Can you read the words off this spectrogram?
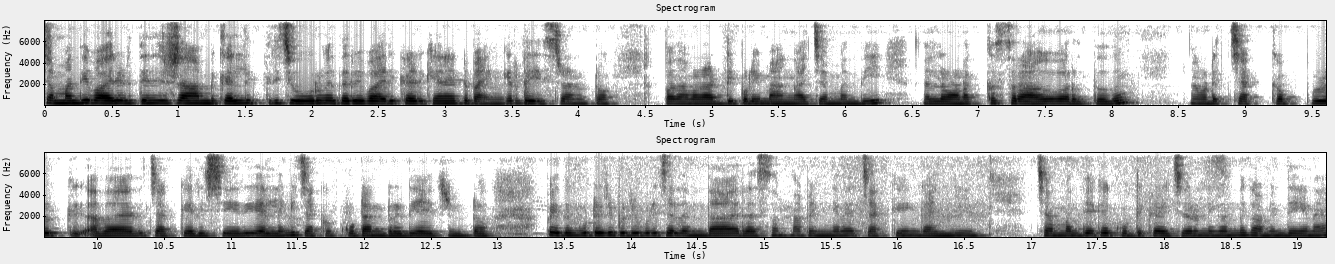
ചമ്മന്തി വാരി എടുത്തതിന് ശേഷം അമ്മിക്കല്ലിൽ ഇത്തിരി ചോറ് വെതറി വാരി കഴിക്കാനായിട്ട് ഭയങ്കര ടേസ്റ്റാണ് കേട്ടോ അപ്പോൾ നമ്മൾ അടിപൊളി മാങ്ങാ ചമ്മന്തി നല്ല ഉണക്ക സ്രാവ് വറുത്തതും നമ്മുടെ ചക്കപ്പുഴുക്ക് അതായത് ചക്കരിശ്ശേരി അല്ലെങ്കിൽ ചക്കക്കൂട്ടാൻ റെഡി ആയിട്ടുണ്ട് കേട്ടോ അപ്പോൾ ഇതും കൂട്ടി ഒരു പിടി പിടിച്ചാൽ എന്താ രസം? അപ്പോൾ ഇങ്ങനെ ചക്കയും കഞ്ഞിയും ചമ്മന്തിയൊക്കെ കൂട്ടി കഴിച്ചവരുണ്ടെങ്കിൽ ഒന്ന് കമന്റ് ചെയ്യണേ.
